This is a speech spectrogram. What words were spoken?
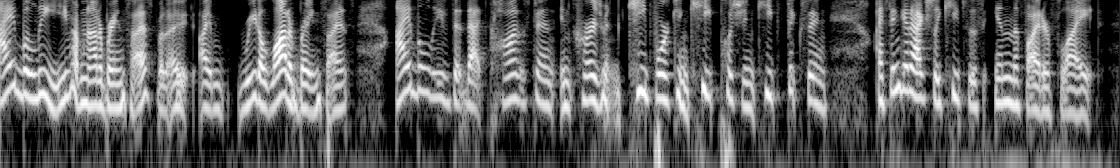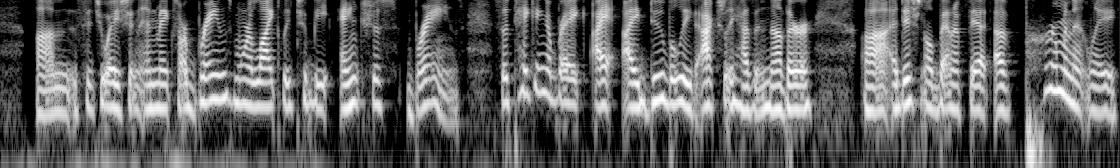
I believe, I'm not a brain scientist, but I, I read a lot of brain science. I believe that that constant encouragement, keep working, keep pushing, keep fixing, I think it actually keeps us in the fight or flight um, situation and makes our brains more likely to be anxious brains. So taking a break, I, I do believe actually has another uh, additional benefit of permanently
